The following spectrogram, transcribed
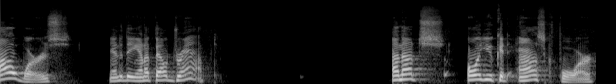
hours into the NFL draft. And that's all you could ask for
